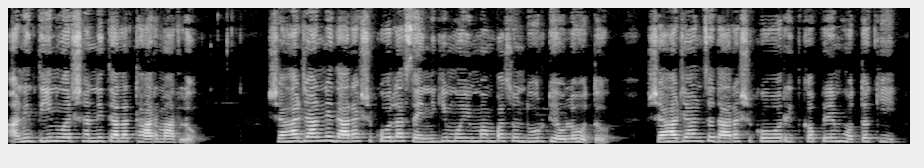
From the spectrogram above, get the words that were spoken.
आणि तीन वर्षांनी त्याला ठार मारलं. शहाजहानने दारा शिकोहला सैनिकी मोहिमांपासून दूर ठेवलं होतं. शहाजहानचं दारा शिकोहवर इतकं प्रेम होतं की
